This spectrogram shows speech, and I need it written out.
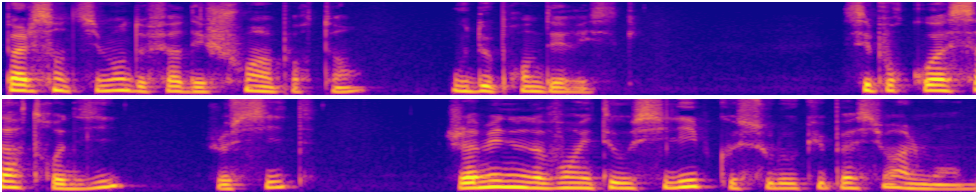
pas le sentiment de faire des choix importants ou de prendre des risques. C'est pourquoi Sartre dit, je cite, Jamais nous n'avons été aussi libres que sous l'occupation allemande.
